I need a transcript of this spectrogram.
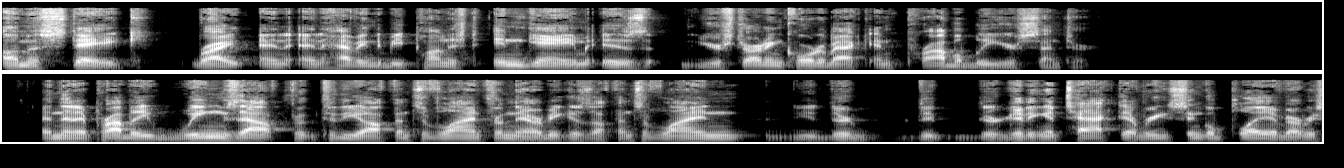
a mistake, right, and and having to be punished in game is your starting quarterback and probably your center. And then it probably wings out to the offensive line from there because offensive line they're they're getting attacked every single play of every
